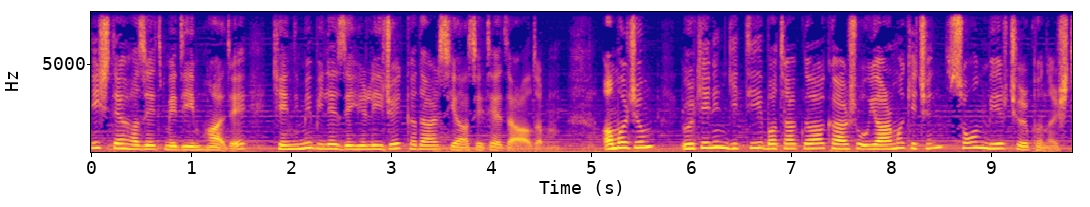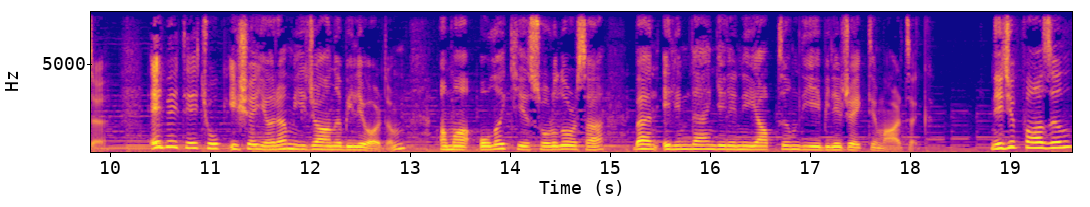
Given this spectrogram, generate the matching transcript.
hiç de haz etmediğim halde kendimi bile zehirleyecek kadar siyasete daldım. Amacım ülkenin gittiği bataklığa karşı uyarmak için son bir çırpınıştı. Elbette çok işe yaramayacağını biliyordum ama ola ki sorulursa ben elimden geleni yaptım diyebilecektim artık. Necip Fazıl,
